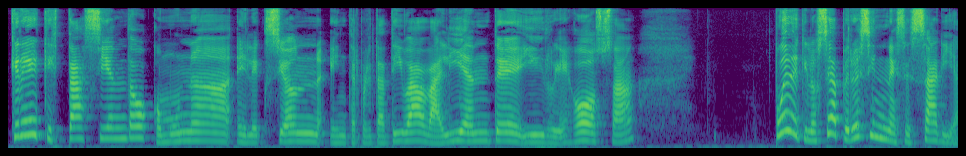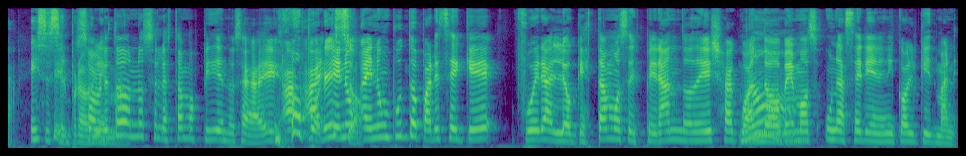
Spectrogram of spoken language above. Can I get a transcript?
cree que está haciendo como una elección interpretativa valiente y riesgosa Puede que lo sea, pero es innecesaria. Ese es el problema. Sobre todo no se lo estamos pidiendo. O sea, eh, En, un, punto parece que fuera lo que estamos esperando de ella cuando vemos una serie de Nicole Kidman.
